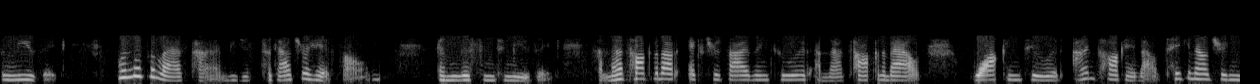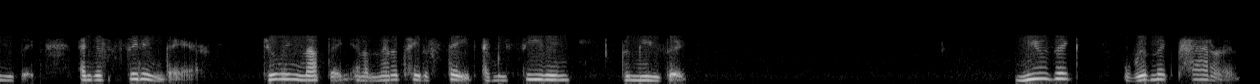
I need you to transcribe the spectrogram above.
some music. When was the last time you just took out your headphones and listened to music? I'm not talking about exercising to it. I'm not talking about walking to it. I'm talking about taking out your music and just sitting there, doing nothing in a meditative state and receiving the music. Music, rhythmic patterns,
